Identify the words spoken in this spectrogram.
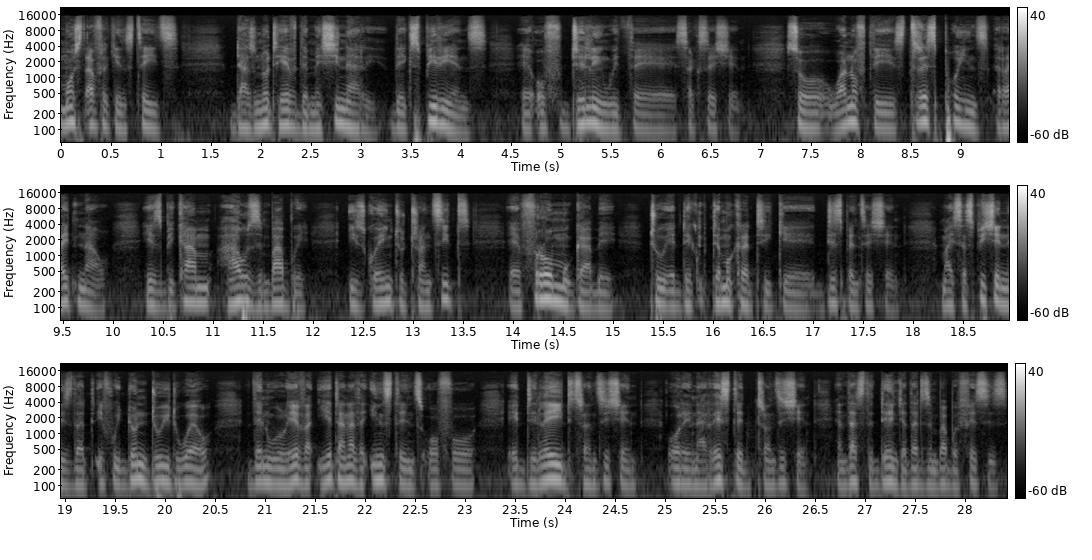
most African states, does not have the machinery, the experience uh, of dealing with uh, succession. So, one of the stress points right now has become how Zimbabwe is going to transit uh, from Mugabe to a de- democratic uh, dispensation. My suspicion is that if we don't do it well, then we'll have a, yet another instance of uh, a delayed transition or an arrested transition. And that's the danger that Zimbabwe faces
